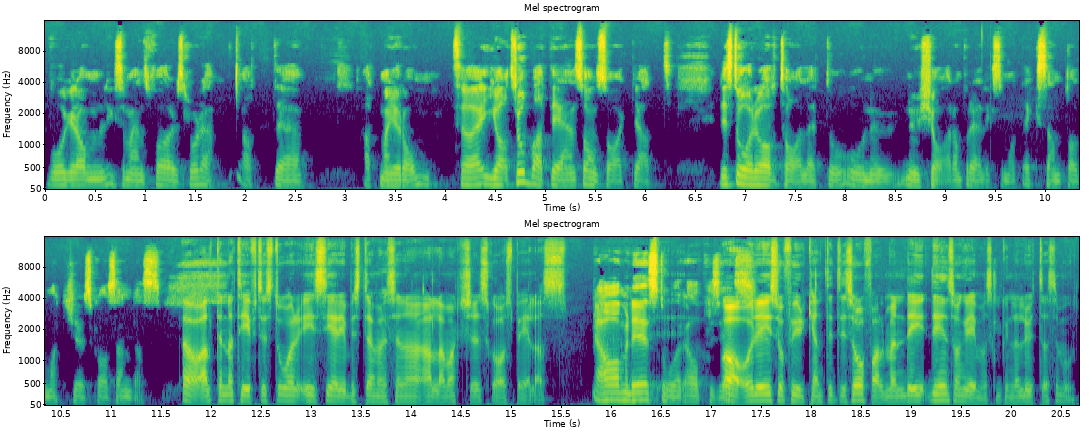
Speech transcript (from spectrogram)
vågar de liksom ens föreslå det? Att, eh, att man gör om. Så jag tror bara att det är en sån sak att det står i avtalet och, och nu, nu kör de på det liksom att x antal matcher ska sändas. Ja, alternativt det står i seriebestämmelserna alla matcher ska spelas. Ja, men det står, ja precis. Ja, och det är så fyrkantigt i så fall, men det, det är en sån grej man skulle kunna luta sig mot.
